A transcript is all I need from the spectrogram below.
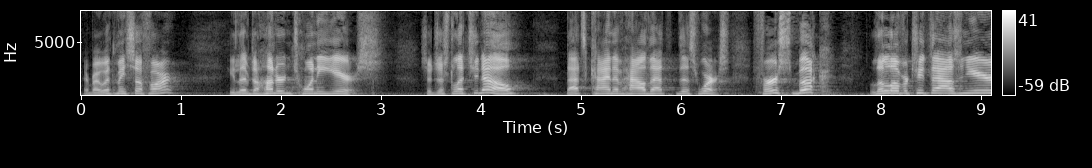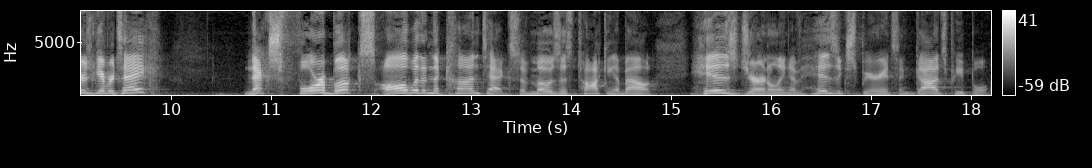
Everybody with me so far? He lived 120 years. So just to let you know, that's kind of how that this works. First book, a little over 2,000 years, give or take. Next four books, all within the context of Moses talking about his journaling of his experience and God's people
